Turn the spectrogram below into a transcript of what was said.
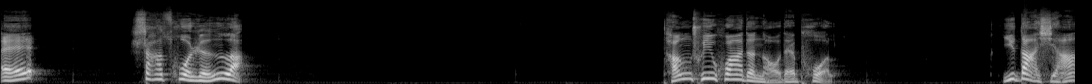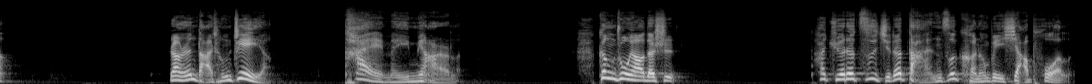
哎，杀错人了。唐吹花的脑袋破了，一大侠。让人打成这样，太没面儿了。更重要的是，他觉得自己的胆子可能被吓破了，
